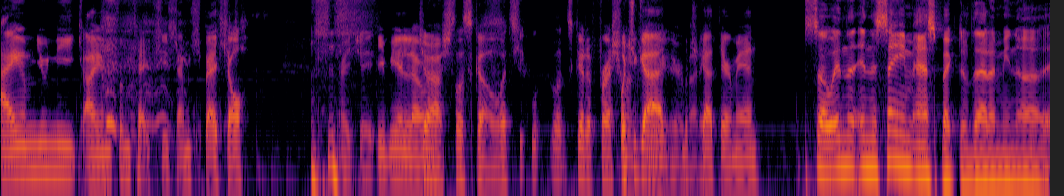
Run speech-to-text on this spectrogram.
I am unique. I am from Texas. I'm special. All right, Jay. Leave me alone. Josh, let's go. Let's let's get a fresh what one you from got? here, what buddy. you got there, man? so in the in the same aspect of that, I mean, uh,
